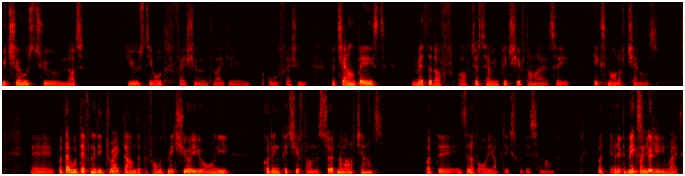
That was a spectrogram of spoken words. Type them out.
we chose to not use the old-fashioned, like um, old-fashioned, the channel-based method of of just having pitch shift on, I'd say, X amount of channels. Uh, but that would definitely drag down the performance. Make sure you only putting pitch shift on a certain amount of channels, but uh, instead of audio optics with this amount. But and it, it makes a good game, right?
